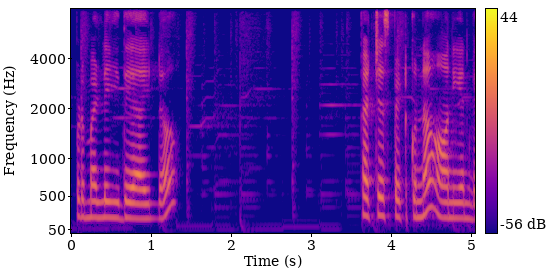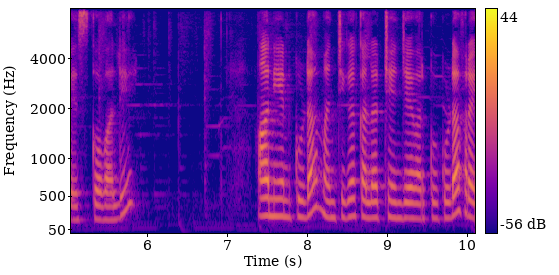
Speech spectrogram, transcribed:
ఇప్పుడు మళ్ళీ ఇదే ఆయిల్లో కట్ చేసి పెట్టుకున్న ఆనియన్ వేసుకోవాలి. ఆనియన్ కూడా మంచిగా కలర్ చేంజ్ అయ్యే వరకు కూడా ఫ్రై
